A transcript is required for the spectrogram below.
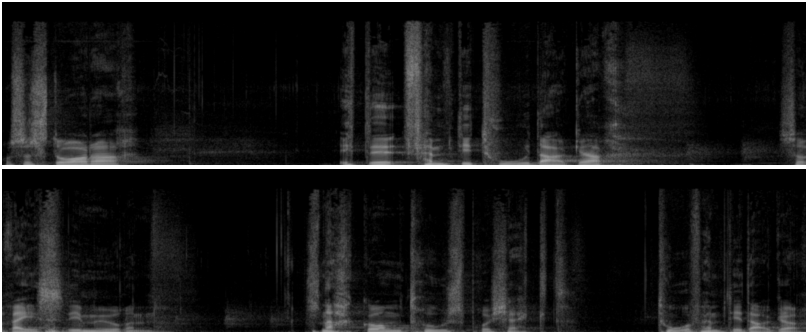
Og så står det etter 52 dager så reiser de muren. Snakker om trosprosjekt. 52 dager.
